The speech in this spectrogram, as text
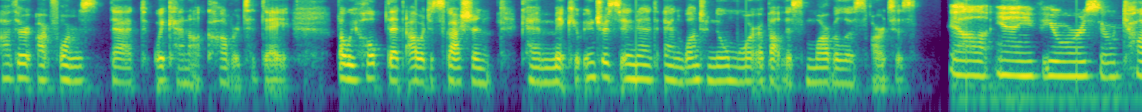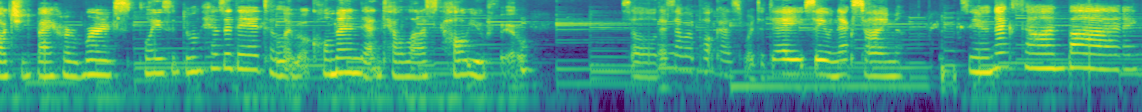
other art forms that we cannot cover today. But we hope that our discussion can make you interested in it and want to know more about this marvelous artist. Yeah, and if you're so touched by her works, please don't hesitate to leave a comment and tell us how you feel. So that's our podcast for today. See you next time. See you next time. Bye.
